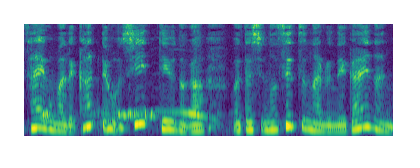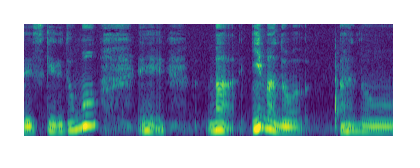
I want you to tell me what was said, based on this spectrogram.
最後まで飼ってほしいっていうのが私の切なる願いなんですけれども、えー、まあ今のあの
